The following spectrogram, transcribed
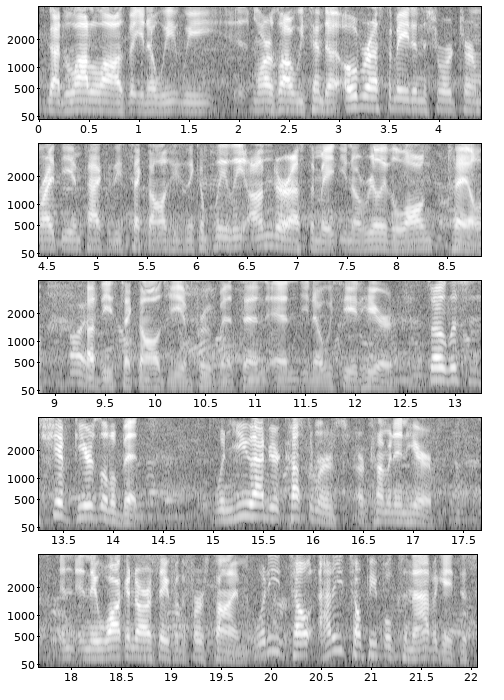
we've got a lot of laws, but you know, we, we, Amara's Law, we tend to overestimate in the short term, right, the impacts of these technologies and completely underestimate, you know, really the long tail Oh, yeah. of these technology improvements, and, and you know, we see it here. So let's shift gears a little bit. When you have your customers are coming in here, and, and they walk into RSA for the first time, what do you tell, how do you tell people to navigate this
